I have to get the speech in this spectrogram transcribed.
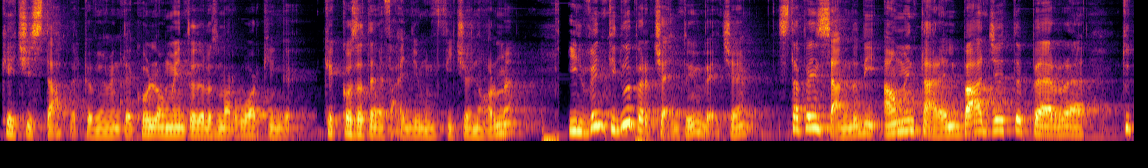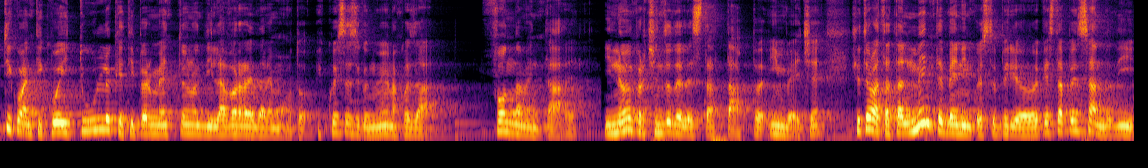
che ci sta perché ovviamente con l'aumento dello smart working che cosa te ne fai di un ufficio enorme? Il 22% invece sta pensando di aumentare il budget per tutti quanti quei tool che ti permettono di lavorare da remoto e questa secondo me è una cosa fondamentale. Il 9% delle startup invece si è trovata talmente bene in questo periodo che sta pensando di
